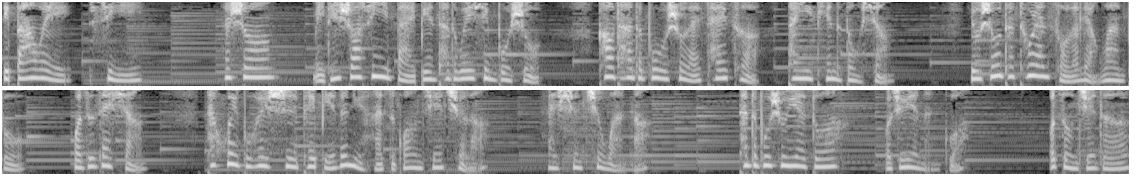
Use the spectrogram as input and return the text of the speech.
第八位信怡，他说每天刷新一百遍他的微信步数，靠他的步数来猜测他一天的动向。有时候他突然走了两万步，我就在想，他会不会是陪别的女孩子逛街去了，还是去晚了？他的步数越多，我就越难过。我总觉得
